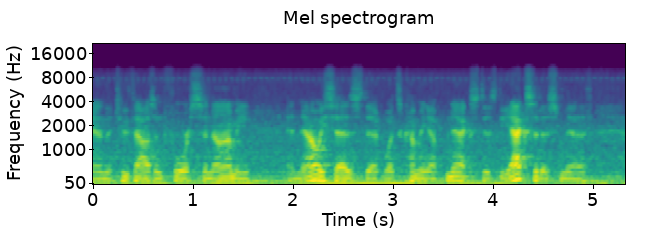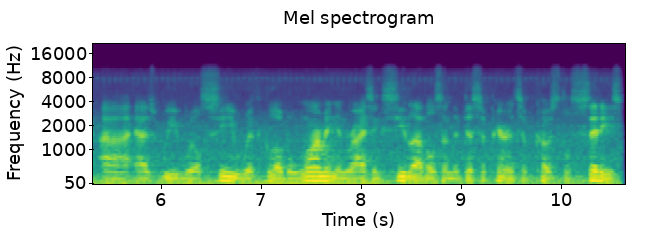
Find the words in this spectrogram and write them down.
and the 2004 tsunami. And now he says that what's coming up next is the Exodus myth, uh, as we will see with global warming and rising sea levels and the disappearance of coastal cities,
